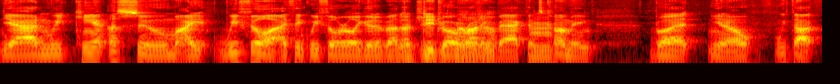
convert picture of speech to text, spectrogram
yeah, and we can't assume. I we feel. I think we feel really good about Uh, the JUCO running back that's Mhm. coming, but you know, we thought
